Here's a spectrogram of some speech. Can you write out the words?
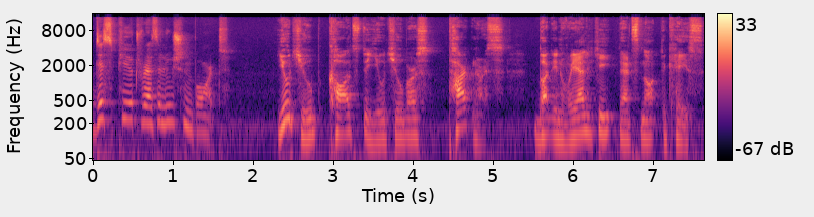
dispute resolution board. YouTube calls the YouTubers partners. But in reality, that's not the case.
